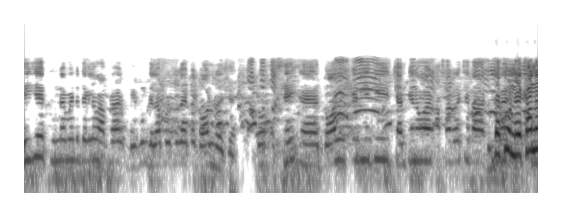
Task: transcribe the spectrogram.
এই যে টুর্নামেন্টে দেখলাম আপনার বীরভূম জেলা পরিষদের একটা দল রয়েছে। তো সেই দলকে নিয়ে কি চ্যাম্পিয়ন হওয়ার আশা রয়েছে বা দেখুন এখানে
